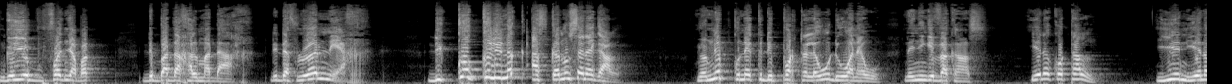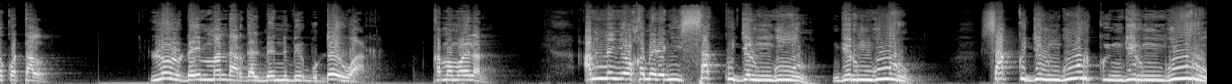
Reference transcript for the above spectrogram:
Nga yóbbu fa njabat di badaxal ma daax di def lu la neex di kokkali nag askanu sénégal. Ñoom ñépp ku nekk di portale wu di wanewu ne ñi ngi vacances. Yéen a ko tal. Yéen yéen a ko tal. Loolu day mandargal benn mbir bu doy waar. Xam nga mooy lan am na ñoo xam ne dañuy sàkku jël nguur ngir nguuru. Sàkku jël nguur ngir nguuru.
